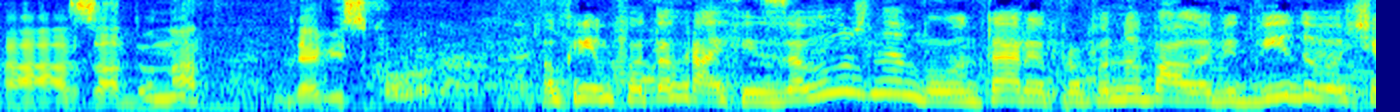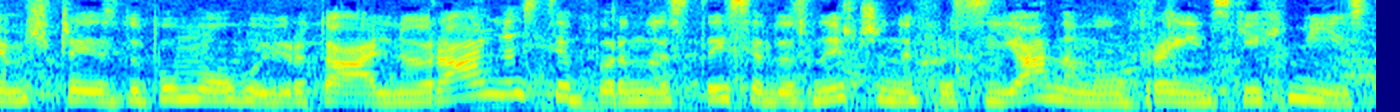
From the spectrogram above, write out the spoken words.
а, за донат для військових. Окрім фотографій з залужним, волонтери пропонували відвідувачам ще й з допомогою віртуальної реальності перенестися до знищених росіянами українських міст.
